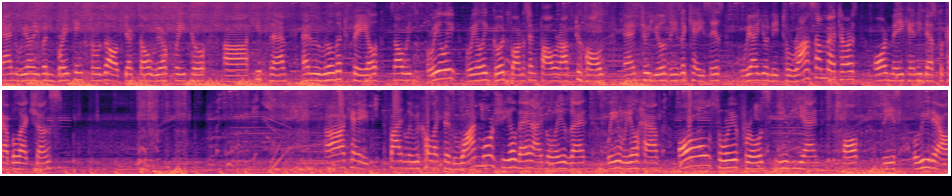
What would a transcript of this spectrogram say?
and we are even breaking through the object so we are free to uh, hit them and we will not fail. So it's really, really good bonus and power up to hold and to use in the cases where you need to run some meters or make any despicable actions. Okay, finally we collected one more shield and I believe that we will have all three fruits in the end of this video.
